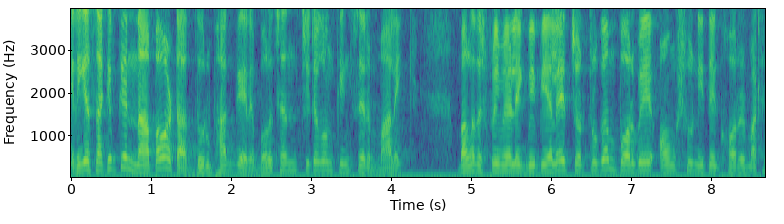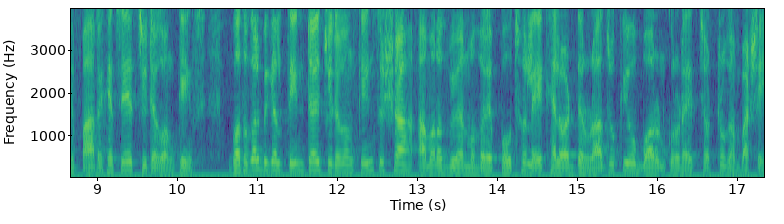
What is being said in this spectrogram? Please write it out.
এদিকে সাকিবকে না পাওয়াটা দুর্ভাগ্যের বলেছেন চিটাগং কিংসের মালিক। বাংলাদেশ প্রিমিয়ার লিগ বিপিএলে চট্টগ্রাম পর্বে অংশ নিতে ঘরের মাঠে পা রেখেছে চিটাগং কিংস। গতকাল বিকেল তিনটায় চিটাগং কিংস শাহ আমানত বিমানবন্দরে পৌঁছলে খেলোয়াড়দের রাজকীয় বরণ করে নেয় চট্টগ্রামবাসী।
